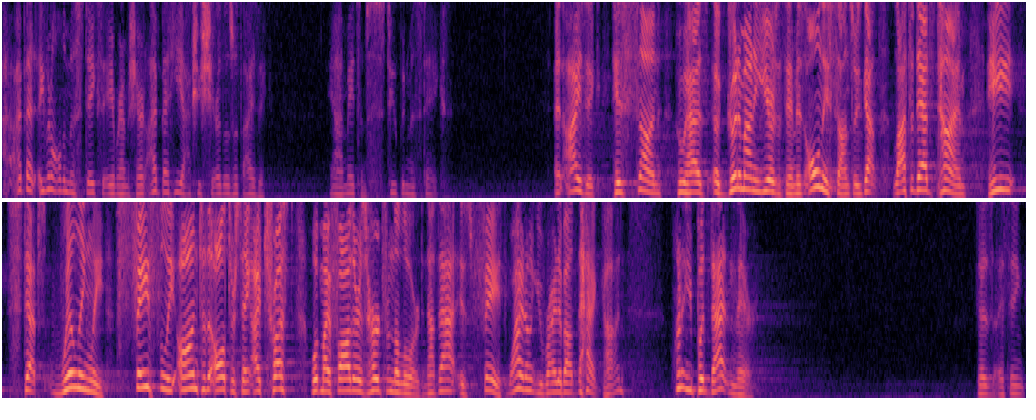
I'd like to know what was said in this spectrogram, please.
I, I bet even all the mistakes that Abraham shared, I bet he actually shared those with Isaac. Yeah, I made some stupid mistakes. And Isaac, his son, who has a good amount of years with him, his only son, so he's got lots of dad's time, he steps willingly, faithfully onto the altar saying, I trust what my father has heard from the Lord. Now that is faith. Why don't you write about that, God? Why don't you put that in there? Because I think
